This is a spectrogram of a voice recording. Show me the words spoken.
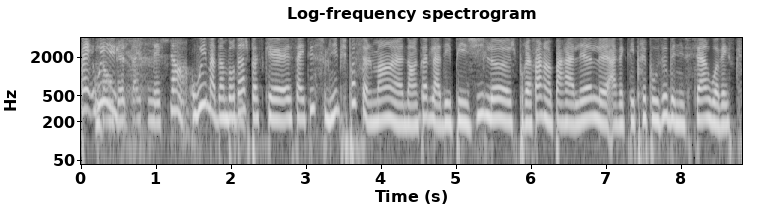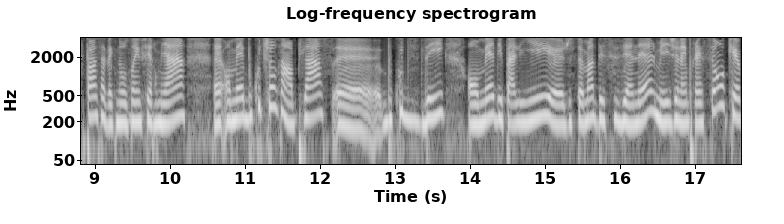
Ben, oui. Donc. Oui, Madame Bourdage, parce que ça a été souligné, puis pas seulement euh, dans le cas de la DPJ, là, je pourrais faire un parallèle avec les préposés aux bénéficiaires ou avec ce qui se passe avec nos infirmières. Euh, on met beaucoup de choses en place, beaucoup d'idées. On met des paliers, justement, décisionnels, mais j'ai l'impression que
